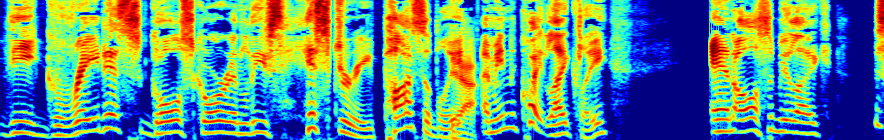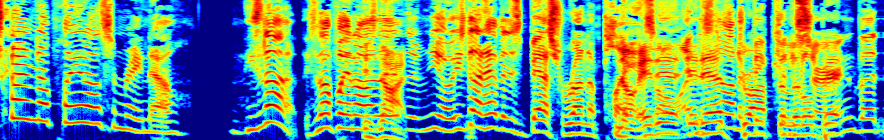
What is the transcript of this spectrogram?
the greatest goal scorer in Leafs history, possibly. Yeah. I mean, quite likely, and also be like, this guy's not playing awesome right now. He's not. He's not playing He's awesome. not. You know, he's not having his best run of play. No, it- it it's has not dropped a, a little concern, bit. but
